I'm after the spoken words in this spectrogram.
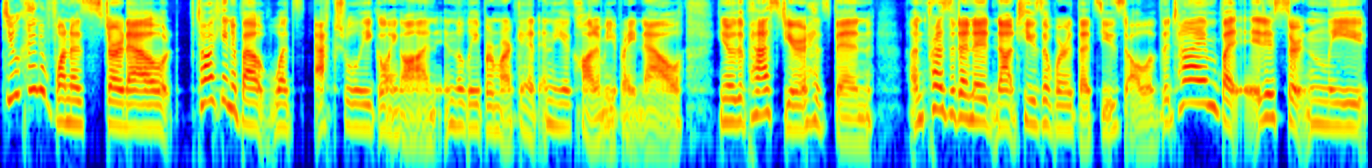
do kind of want to start out talking about what's actually going on in the labor market and the economy right now. You know, the past year has been unprecedented, not to use a word that's used all of the time, but it is certainly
